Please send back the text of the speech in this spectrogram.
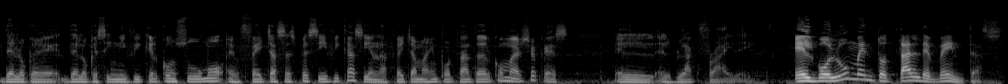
de lo que de lo que significa el consumo en fechas específicas y en la fecha más importante del comercio, que es el, el Black Friday. El volumen total de ventas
